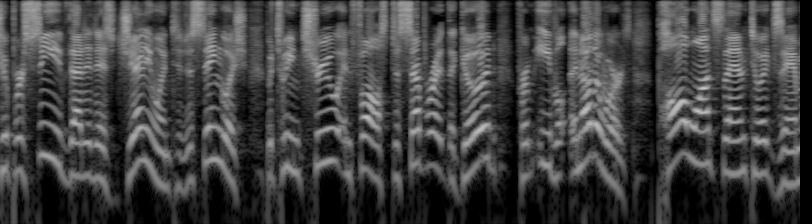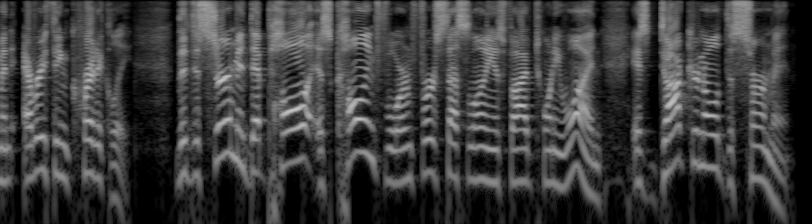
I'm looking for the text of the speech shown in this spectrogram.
to perceive that it is genuine, to distinguish between true and false, to separate the good from evil. In other words, Paul wants them to examine everything critically. The discernment that Paul is calling for in 1 Thessalonians 5:21 is doctrinal discernment.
